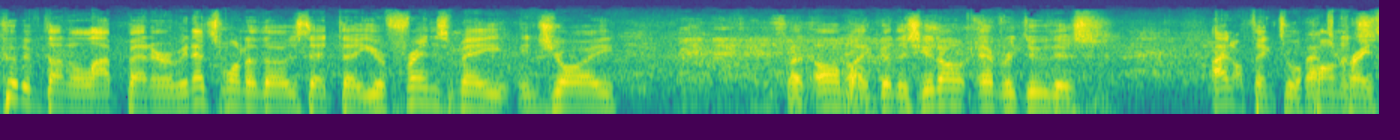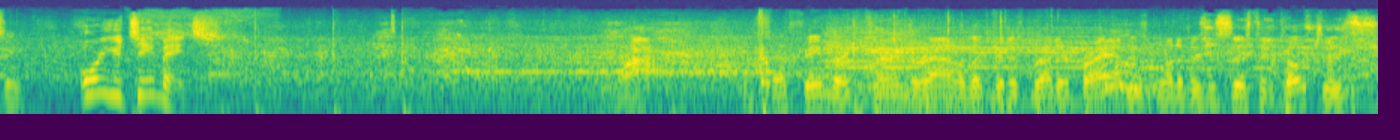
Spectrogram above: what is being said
Could have done a lot better. I mean, that's one of those that uh, your friends may enjoy. But, oh, my oh. goodness, you don't ever do this, I don't think, to that's opponents. crazy. Or your teammates. Wow. And Seth Greenberg turned around and looked at his brother Brad, who's one of his assistant coaches.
